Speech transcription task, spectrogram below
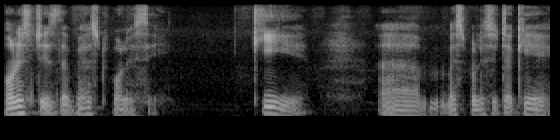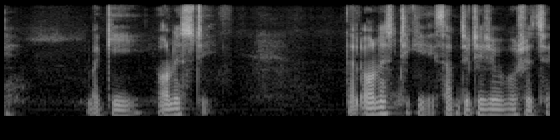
honesty is the best policy কি? বেস্ট পলিসিটা কে? বা কি? অনেস্টি তাহলে অনেস্টি কি? সাবজেক্ট হিসেবে বসেছে।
